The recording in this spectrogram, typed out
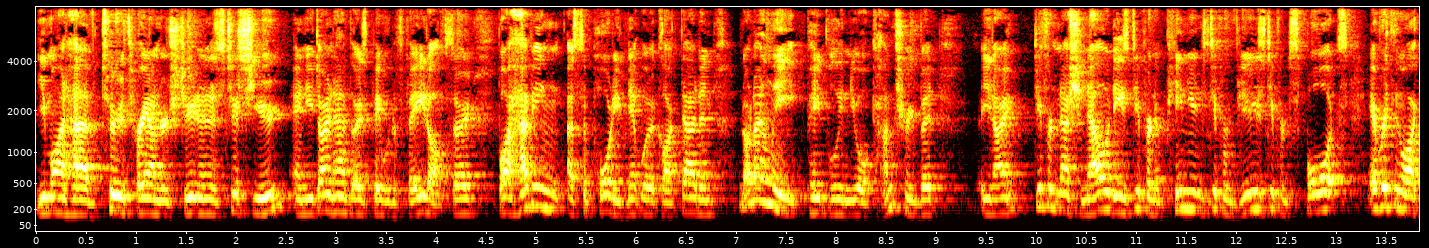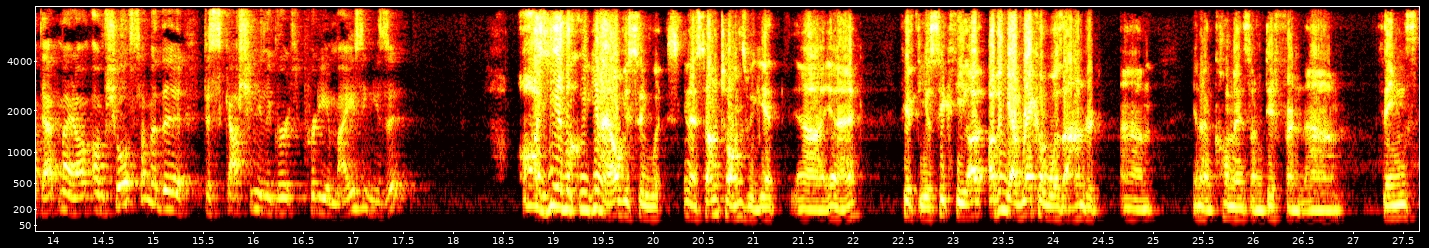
you might have two, three hundred students, it's just you, and you don't have those people to feed off. So by having a supportive network like that, and not only people in your country, but you know, different nationalities, different opinions, different views, different sports, everything like that, mate. I'm sure some of the discussion in the group's pretty amazing, is it? Oh yeah, look, you know, obviously, you know, sometimes we get, uh, you know, fifty or sixty. I, I think our record was hundred, um, you know, comments on different um, things.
